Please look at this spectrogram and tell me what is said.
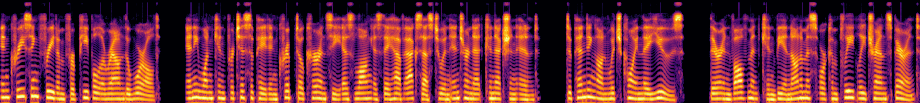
Increasing freedom for people around the world, anyone can participate in cryptocurrency as long as they have access to an internet connection and, depending on which coin they use, their involvement can be anonymous or completely transparent.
